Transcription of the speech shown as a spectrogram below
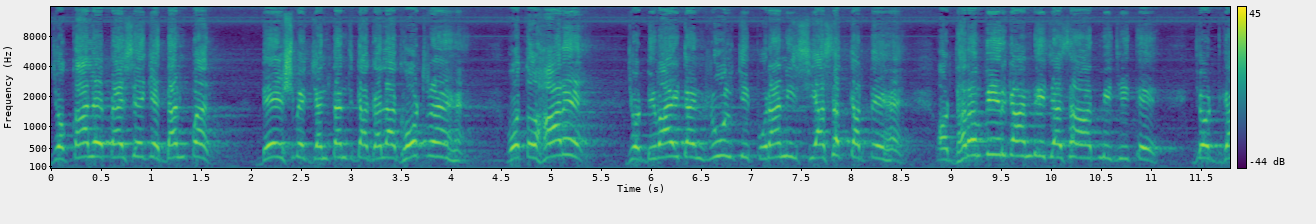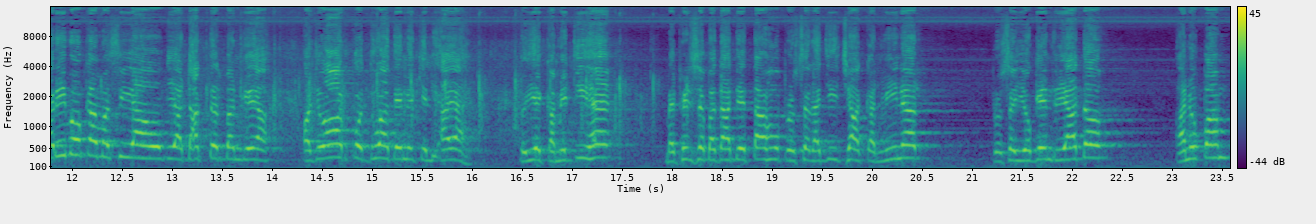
जो काले पैसे के दन पर देश में जनतंत्र का गला घोट रहे हैं। वो तो हारे जो डिवाइड एंड रूल की पुरानी सियासत करते हैं। और धर्मवीर गांधी जैसा आदमी जीते, जो गरीबों का मसीहा हो गया डॉक्टर बन गया, और जो आपको दुआ देने के लिए आया है। तो ये कमेटी है। मैं फिर से बता देता हूँ professor Ajit Jha convener professor Yogendra Yadav, Anupam,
